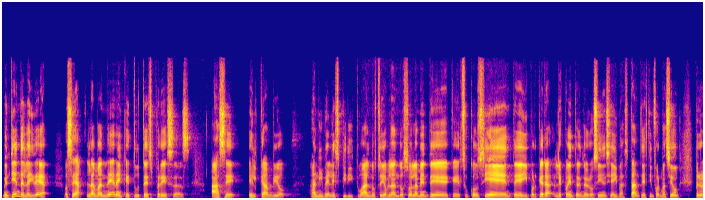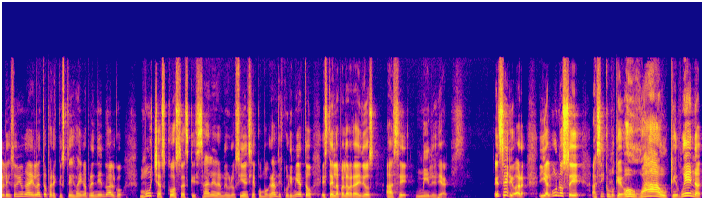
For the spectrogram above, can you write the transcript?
¿Me entiendes la idea? O sea, la manera en que tú te expresas hace el cambio a nivel espiritual. No estoy hablando solamente que el subconsciente y porque era, les cuento, en neurociencia hay bastante esta información, pero les doy un adelanto para que ustedes vayan aprendiendo algo. Muchas cosas que salen en la neurociencia como gran descubrimiento está en la palabra de Dios hace miles de años. En serio, ahora, y algunos se, así como que, oh, wow, qué buena.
